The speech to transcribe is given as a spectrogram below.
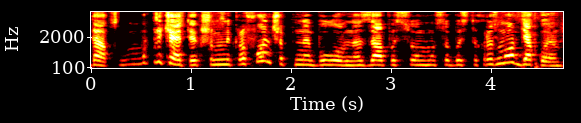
так, виключайте, якщо мікрофон, щоб не було в нас запису особистих розмов. Дякую.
